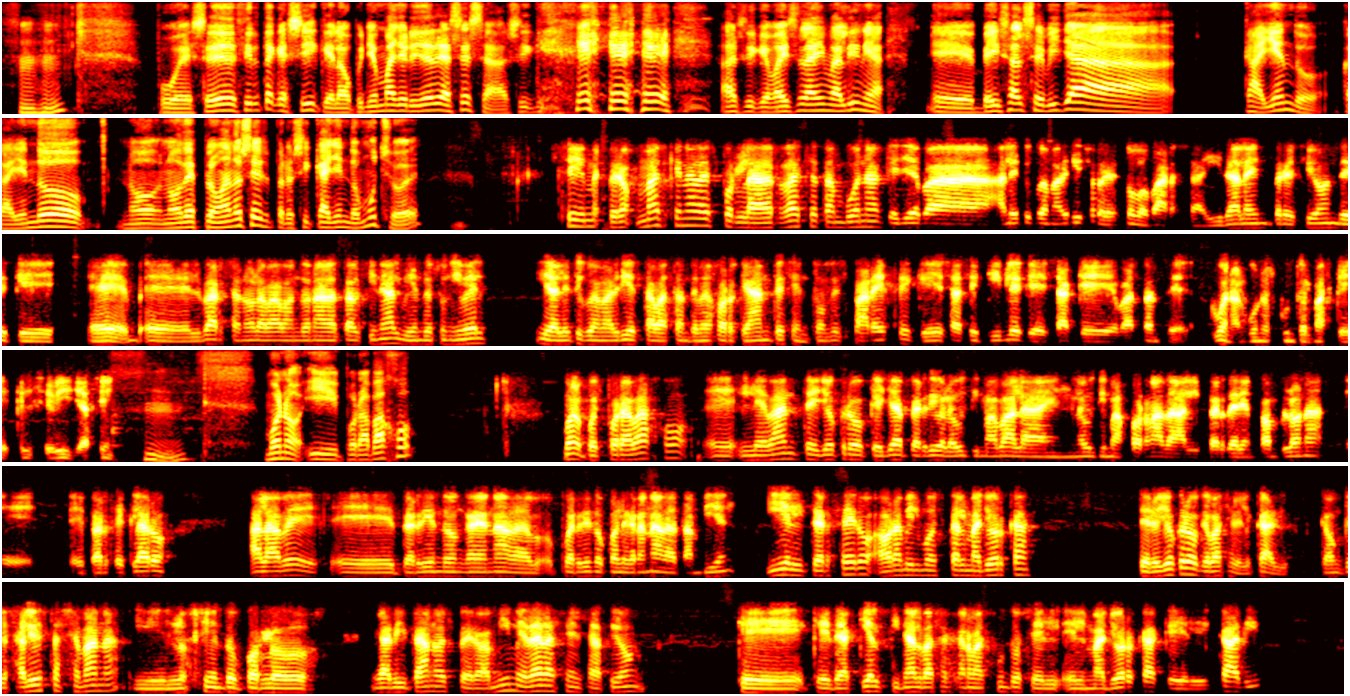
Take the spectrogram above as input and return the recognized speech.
Pues he de decirte que sí, que la opinión mayoritaria es esa, así que así que vais en la misma línea. Eh, Veis al Sevilla cayendo, cayendo, no, no desplomándose, pero sí cayendo mucho, ¿eh? Sí, pero más que nada es por la racha tan buena que lleva Atlético de Madrid, sobre todo Barça, y da la impresión de que eh, eh, el Barça no la va a abandonar hasta el final, viendo su nivel, y el Atlético de Madrid está bastante mejor que antes, entonces parece que es asequible que saque bastante, bueno, algunos puntos más que, el Sevilla, sí. Hmm. Bueno, ¿y por abajo? Bueno, pues por abajo, eh, Levante yo creo que ya perdió la última bala en la última jornada al perder en Pamplona, parece claro a la vez eh, perdiendo en Granada, perdiendo con el Granada también. Y el tercero, ahora mismo está el Mallorca, pero yo creo que va a ser el Cádiz, que aunque salió esta semana, y lo siento por los gaditanos, pero a mí me da la sensación que, de aquí al final va a sacar más puntos el, Mallorca que el Cádiz.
